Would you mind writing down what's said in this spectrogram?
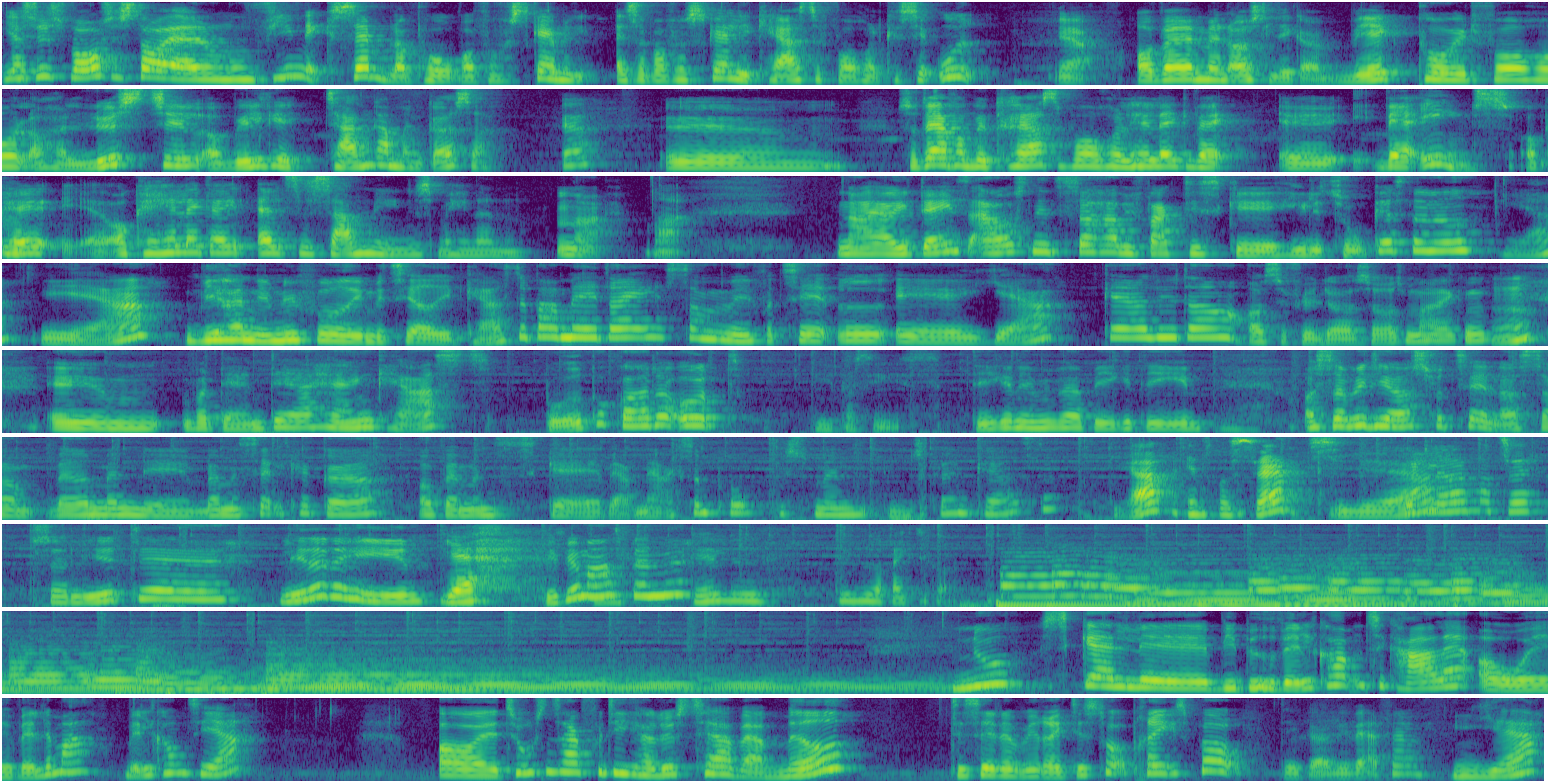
jeg synes, vores historie er jo nogle fine eksempler på, hvor forskellige, altså, hvor forskellige kæresteforhold kan se ud. Ja. Og hvad man også lægger vægt på et forhold, og har lyst til, og hvilke tanker man gør sig. Ja. Øhm, så derfor vil kæresteforhold heller ikke være, øh, være ens, og kan, og kan heller ikke altid sammenlignes med hinanden. Nej. Nej. Nej, og i dagens afsnit, så har vi faktisk øh, hele to gæster med. Ja. Ja, vi har nemlig fået inviteret et kærestepar med i dag, som vil fortælle øh, jer, kære lyttere, og selvfølgelig også os, Maiken, mm. øh, hvordan det er at have en kæreste, både på godt og ondt. Lige præcis. Det kan nemlig være begge dele. Og så vil de også fortælle os om, hvad man, øh, hvad man selv kan gøre, og hvad man skal være opmærksom på, hvis man ønsker en kæreste. Ja, interessant. Ja. Det glæder jeg mig til. Så lidt, øh, lidt af det hele. Ja, Det bliver meget spændende. det lyder, det lyder rigtig godt. Nu skal øh, vi byde velkommen til Carla og øh, Valdemar. Velkommen til jer. Og øh, tusind tak, fordi I har lyst til at være med. Det sætter vi rigtig stor pris på. Det gør vi i hvert fald. Ja.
